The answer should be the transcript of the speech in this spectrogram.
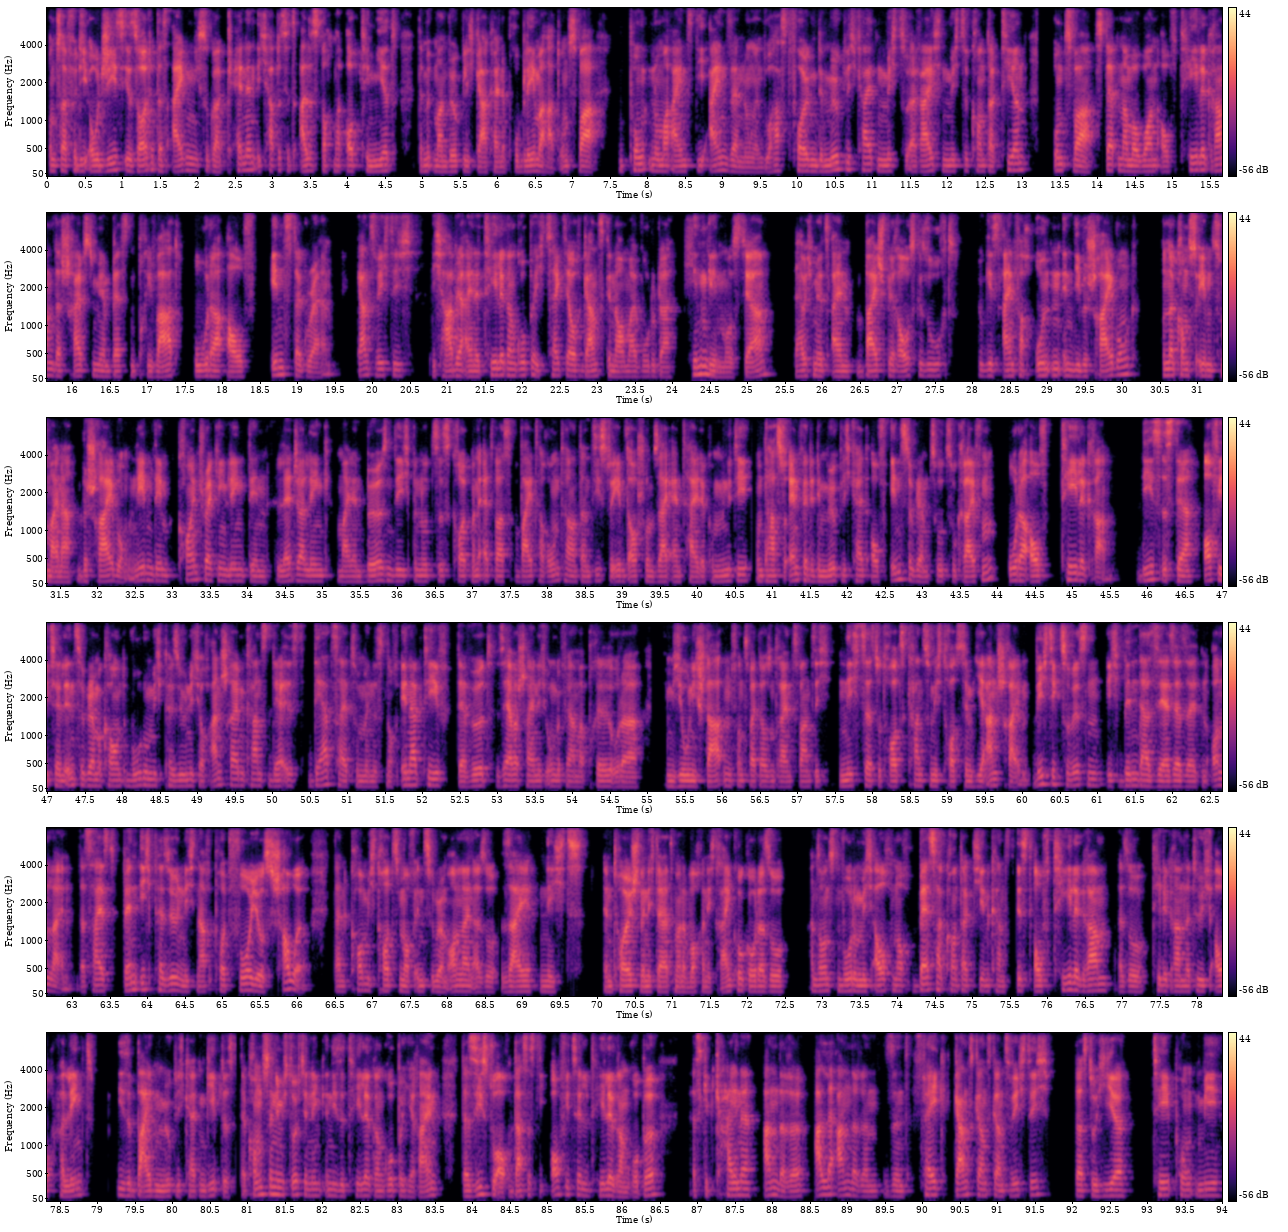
Und zwar für die OGs, ihr solltet das eigentlich sogar kennen. Ich habe das jetzt alles nochmal optimiert, damit man wirklich gar keine Probleme hat. Und zwar Punkt Nummer eins, die Einsendungen. Du hast folgende Möglichkeiten, mich zu erreichen, mich zu kontaktieren. Und zwar Step Number One auf Telegram, da schreibst du mir am besten privat oder auf Instagram. Ganz wichtig, ich habe ja eine Telegram-Gruppe. Ich zeige dir auch ganz genau mal, wo du da hingehen musst, ja. Da habe ich mir jetzt ein Beispiel rausgesucht. Du gehst einfach unten in die Beschreibung und dann kommst du eben zu meiner Beschreibung. Neben dem Cointracking-Link, den Ledger-Link, meinen Börsen, die ich benutze, scrollt man etwas weiter runter und dann siehst du eben auch schon, sei ein Teil der Community. Und da hast du entweder die Möglichkeit, auf Instagram zuzugreifen oder auf Telegram. Dies ist der offizielle Instagram-Account, wo du mich persönlich auch anschreiben kannst. Der ist derzeit zumindest noch inaktiv. Der wird sehr wahrscheinlich ungefähr im April oder im Juni starten von 2023. Nichtsdestotrotz kannst du mich trotzdem hier anschreiben. Wichtig zu wissen, ich bin da sehr, sehr selten online. Das heißt, wenn ich persönlich nach Portfolios schaue, dann komme ich trotzdem auf Instagram online. Also sei nicht enttäuscht, wenn ich da jetzt mal eine Woche nicht reingucke oder so. Ansonsten, wo du mich auch noch besser kontaktieren kannst, ist auf Telegram. Also Telegram natürlich auch verlinkt. Diese beiden Möglichkeiten gibt es. Da kommst du nämlich durch den Link in diese Telegram-Gruppe hier rein. Da siehst du auch, das ist die offizielle Telegram-Gruppe. Es gibt keine andere. Alle anderen sind fake. Ganz, ganz, ganz wichtig, dass du hier t.me-taken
